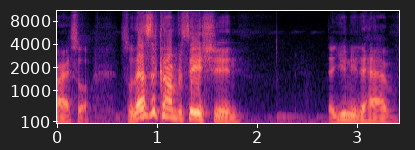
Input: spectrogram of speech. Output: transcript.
All right. So so that's a conversation that you need to have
